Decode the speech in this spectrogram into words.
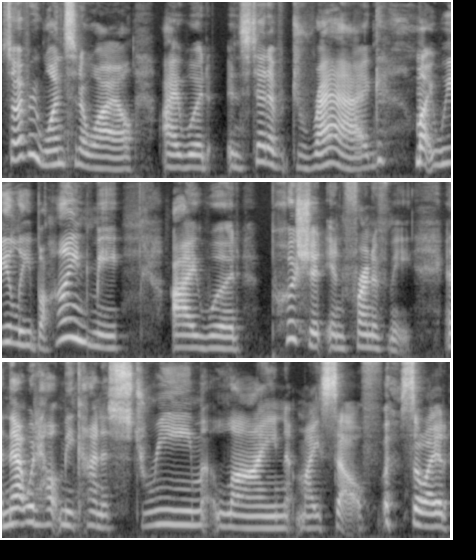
So every once in a while, I would, instead of drag my wheelie behind me, I would push it in front of me. And that would help me kind of streamline myself. So I had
